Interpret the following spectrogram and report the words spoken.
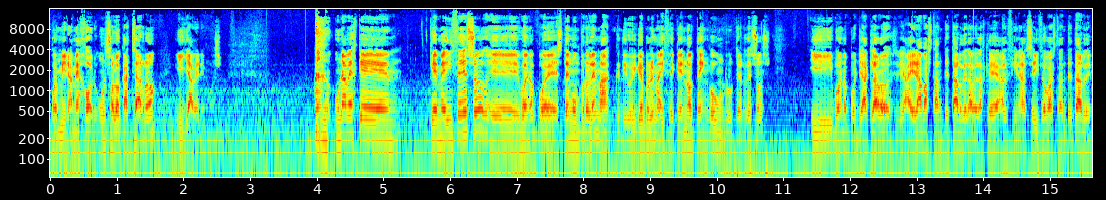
pues mira, mejor, un solo cacharro y ya veremos. Una vez que, que me dice eso, eh, bueno, pues tengo un problema. Digo, ¿y qué problema? Dice que no tengo un router de esos. Y bueno, pues ya claro, ya era bastante tarde, la verdad es que al final se hizo bastante tarde.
